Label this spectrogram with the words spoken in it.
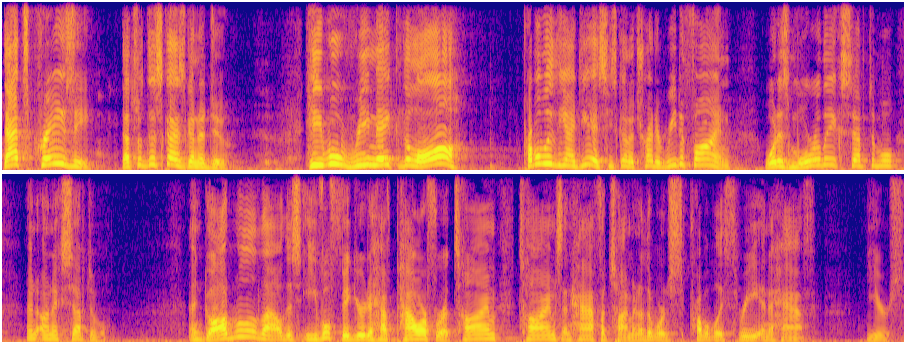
That's crazy. That's what this guy's going to do. He will remake the law. Probably the idea is he's going to try to redefine what is morally acceptable and unacceptable. And God will allow this evil figure to have power for a time, times, and half a time. In other words, probably three and a half years.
